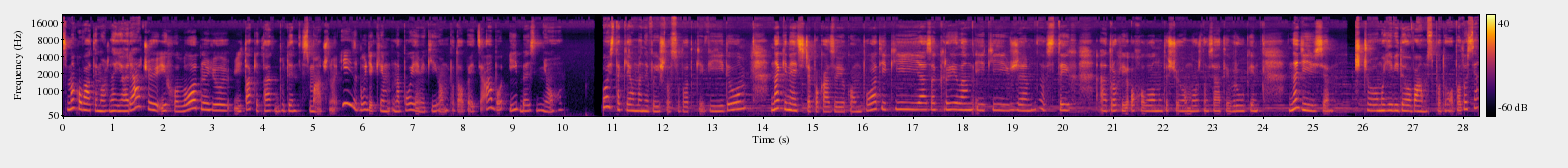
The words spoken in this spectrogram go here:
Смакувати можна і гарячою, і холодною, і так, і так буде смачно. І з будь-яким напоєм, який вам подобається, або і без нього. Ось таке у мене вийшло солодке відео. На кінець ще показую компот, який я закрила, який вже встиг е, трохи охолонути, що його можна взяти в руки. Надіюся, що моє відео вам сподобалося.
